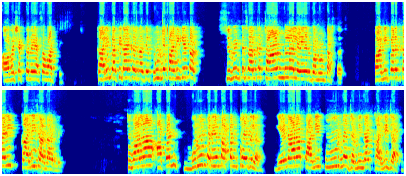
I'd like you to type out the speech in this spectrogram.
आवश्यकता नाही असं वाटते काळी माती काय करणार ते पूर्ण पाणी घेतात. सिमेंट सारखं चांगला लेयर बनवून टाकतात. पाणी परत काही खाली जाणार नाही. तुम्हाला आपण मुरुम पर्यंत आपण कोदलं येणारा पाणी पूर्ण जमिनात खाली जाते.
